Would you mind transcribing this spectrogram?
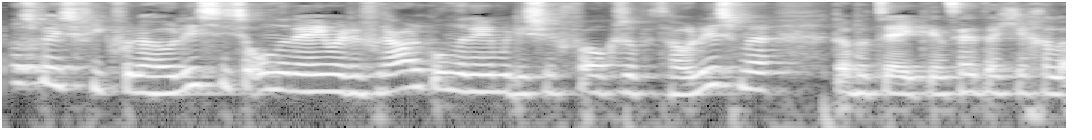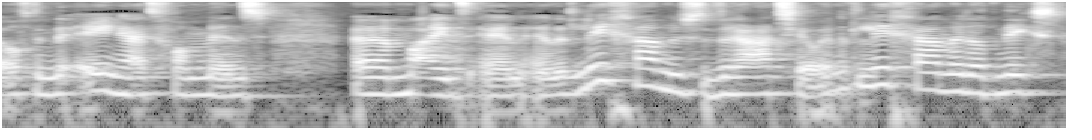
Heel specifiek voor de holistische ondernemer, de vrouwelijke ondernemer die zich focust op het holisme. Dat betekent hè, dat je gelooft in de eenheid van mens, uh, mind en, en het lichaam. Dus de ratio en het lichaam. En dat niks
